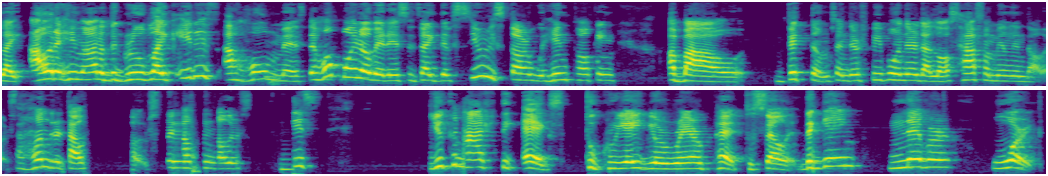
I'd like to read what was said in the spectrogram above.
like out of him out of the group. Like it is a whole mess. The whole point of it is it's like the series start with him talking about victims, and there's people in there that lost half a million dollars, a hundred thousand dollars, three thousand dollars. This you can hash the eggs to create your rare pet to sell it. The game never worked,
